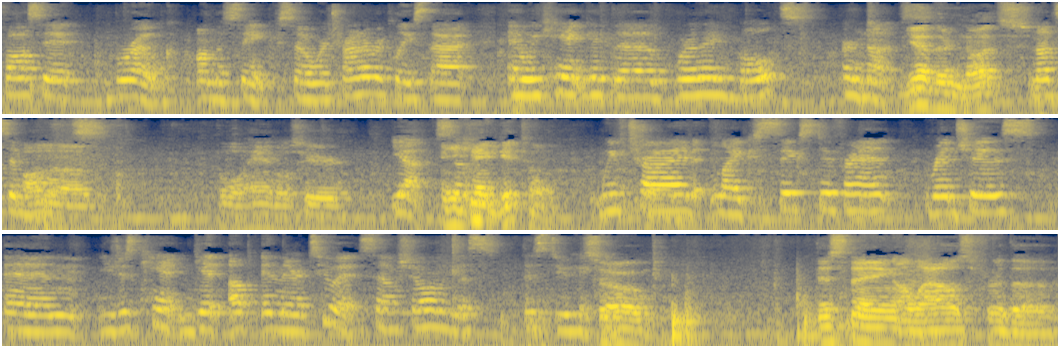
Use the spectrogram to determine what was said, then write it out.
faucet broke on the sink. So we're trying to replace that and we can't get the, are they, bolts or nuts? Yeah, they're nuts. Nuts and on bolts. the little handles here, Yeah. and you can't get to them. We've tried like six different wrenches and you just can't get up in there to it. So show them this this doohickey. So this thing allows for the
